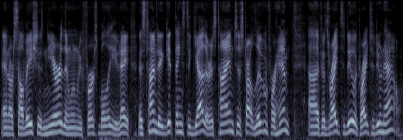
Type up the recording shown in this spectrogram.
and our salvation is nearer than when we first believed. Hey, it's time to get things together. It's time to start living for Him. Uh, if it's right to do, it's right to do now.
